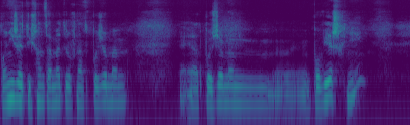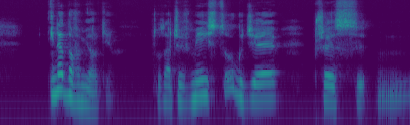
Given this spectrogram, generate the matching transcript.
poniżej 1000 metrów nad poziomem, nad poziomem e, powierzchni i nad Nowym Jorkiem. To znaczy w miejscu, gdzie przez mm,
